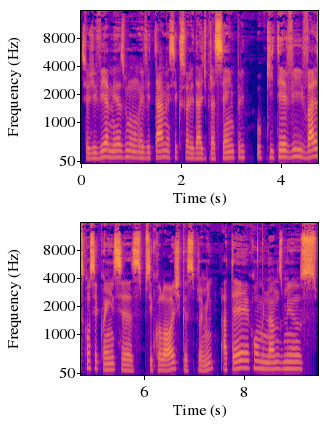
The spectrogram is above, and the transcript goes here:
Se eu devia mesmo evitar minha sexualidade para sempre, o que teve várias consequências psicológicas para mim, até culminar nos meus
